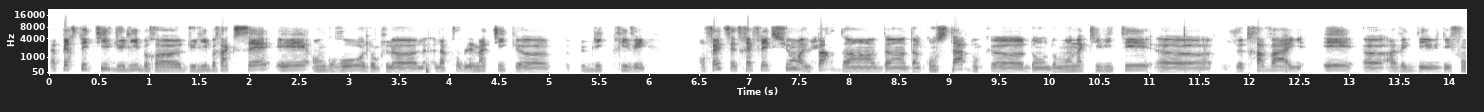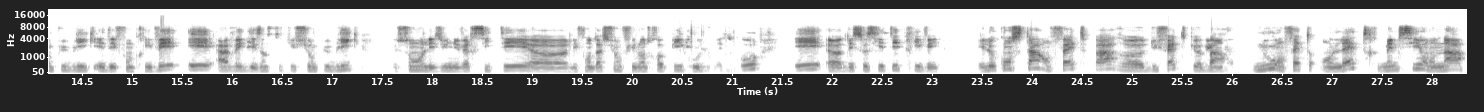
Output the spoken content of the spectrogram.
la perspective du libre, euh, du libre accès et en gros donc la problématique euh, publique-privée. En fait, cette réflexion, elle part d'un constat. Donc, euh, dans, mon activité, je travaille avec des, fonds publics et des fonds privés et avec des institutions publiques que sont les universités, les fondations philanthropiques ou l'UNESCO et des sociétés privées. Et le constat, en fait, part du fait que ben, nous, en fait, en lettres, même si on a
